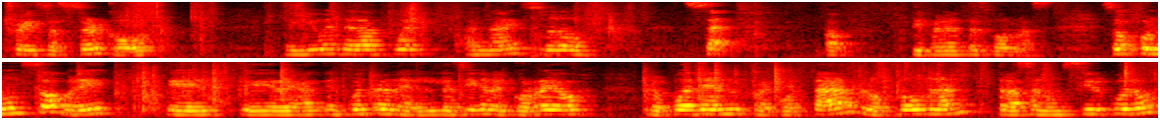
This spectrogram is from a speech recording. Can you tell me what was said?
trace a circle, then you ended up with a nice little set of diferentes formas. So, con un sobre que, que encuentran, el, les llega en el correo, lo pueden recortar, lo doblan, trazan un círculo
